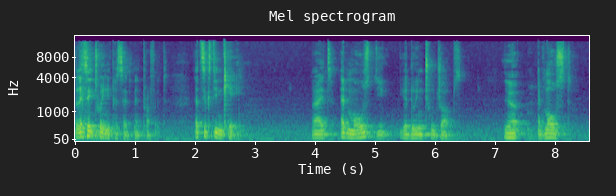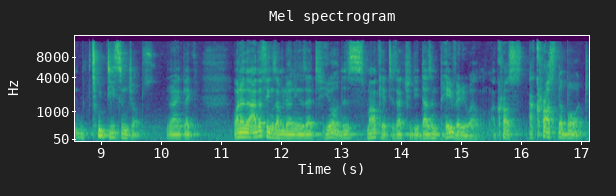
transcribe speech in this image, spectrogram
Let's say 20% net profit. That's 16k. Right? At most, you, you're doing two jobs. Yeah. At most, two decent jobs. Right? Like, one of the other things I'm learning is that yo, this market is actually doesn't pay very well across across the board.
